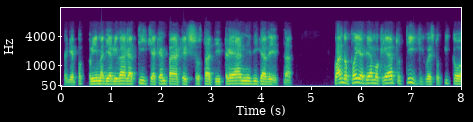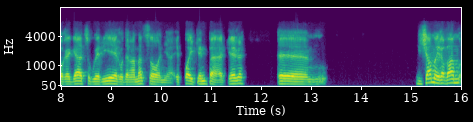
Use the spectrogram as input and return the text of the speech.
perché p- prima di arrivare a Tiki a Ken Parker ci sono stati tre anni di gavetta. Quando poi abbiamo creato Tiki, questo piccolo ragazzo guerriero dell'Amazzonia, e poi Ken Parker, ehm, diciamo eravamo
